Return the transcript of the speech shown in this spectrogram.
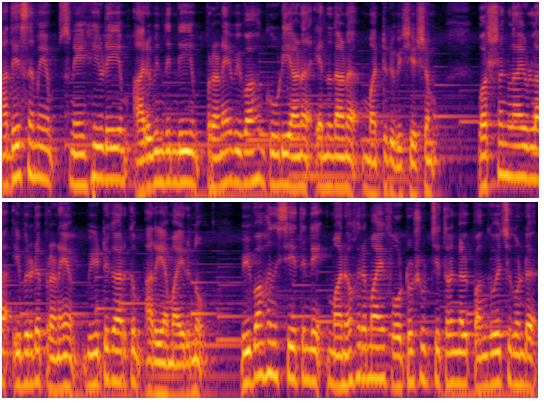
അതേസമയം സ്നേഹയുടെയും അരവിന്ദിന്റെയും പ്രണയവിവാഹം കൂടിയാണ് എന്നതാണ് മറ്റൊരു വിശേഷം. വർഷങ്ങളായുള്ള ഇവരുടെ പ്രണയം വീട്ടുകാർക്കും അറിയാമായിരുന്നു. വിവാഹ നിശ്ചയത്തിന്റെ മനോഹരമായ ഫോട്ടോഷൂട്ട് ചിത്രങ്ങൾ പങ്കുവച്ചുകൊണ്ട്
